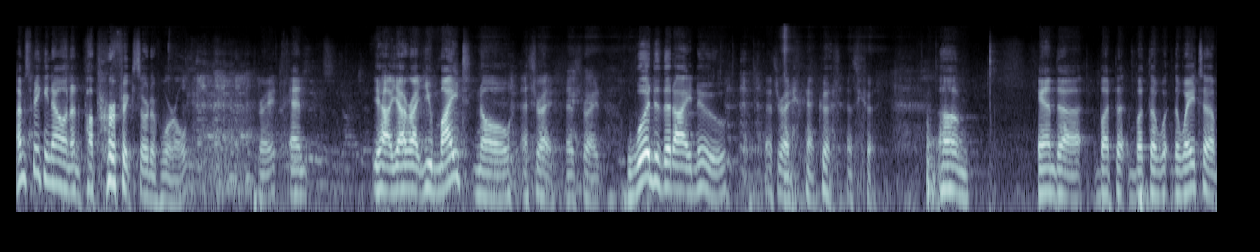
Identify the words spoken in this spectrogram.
I'm speaking now in a perfect sort of world, right? And yeah, yeah, right. You might know. That's right. That's right. Would that I knew. That's right. Yeah, good. That's good. Um, and uh, but the, but the, the way to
